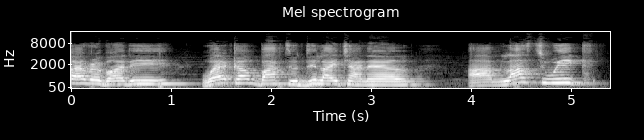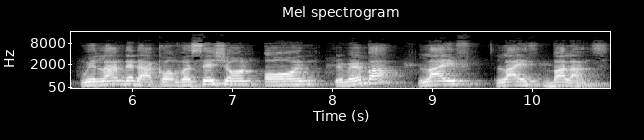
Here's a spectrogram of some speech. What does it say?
everybody, welcome back to Delight Channel. Um, last week we landed our conversation on, remember, life, life balance.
